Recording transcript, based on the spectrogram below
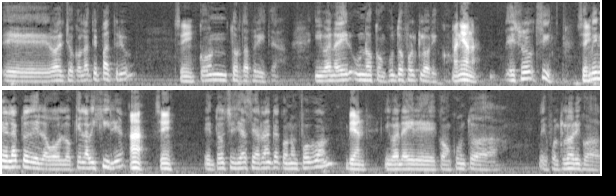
eh, va a haber chocolate patrio sí. con torta frita. Y van a ir unos conjuntos folclóricos. Mañana. Eso sí. Termina el acto de lo, que es la vigilia. Ah, sí. Entonces ya se arranca con un fogón. Bien. Y van a ir eh, conjuntos eh, folclóricos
